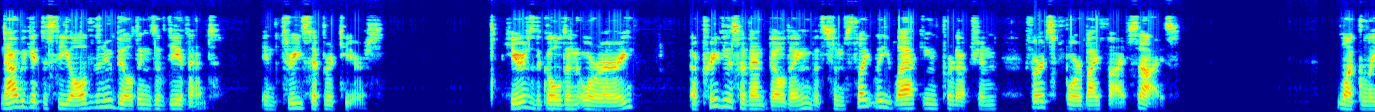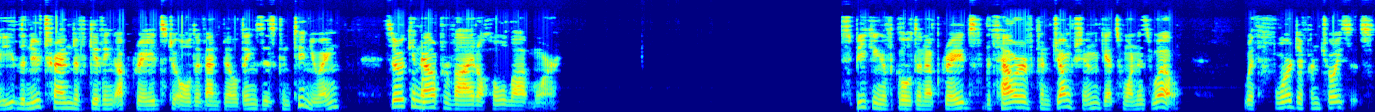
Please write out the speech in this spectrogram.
Now we get to see all of the new buildings of the event in three separate tiers. Here's the Golden Orrery, a previous event building with some slightly lacking production for its 4x5 size. Luckily, the new trend of giving upgrades to old event buildings is continuing, so it can now provide a whole lot more. Speaking of golden upgrades, the Tower of Conjunction gets one as well, with four different choices.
